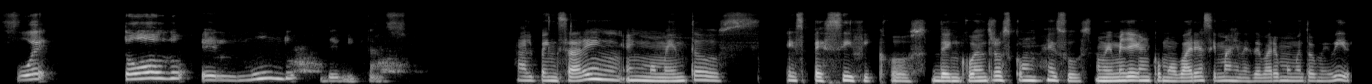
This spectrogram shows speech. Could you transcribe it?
fue todo el mundo de mi casa. Al pensar en, en momentos específicos de encuentros con Jesús, a mí me llegan como varias imágenes de varios momentos de mi vida.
